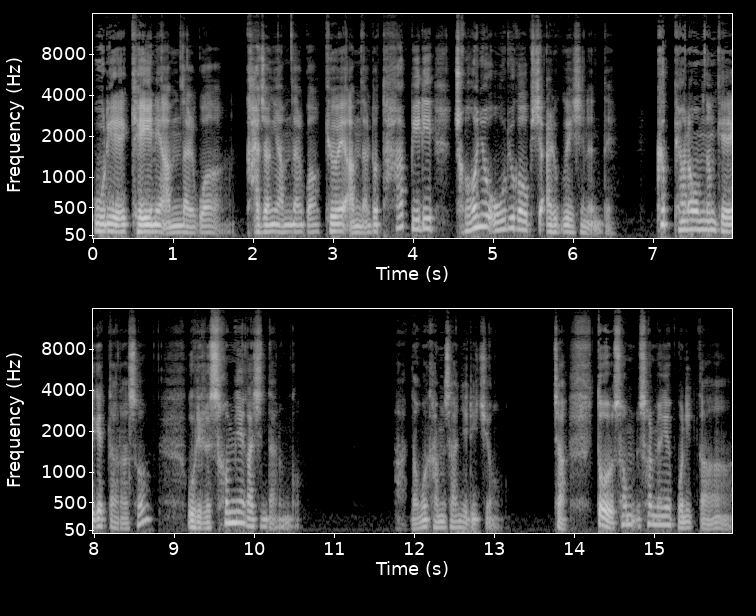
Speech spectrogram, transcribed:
우리의 개인의 앞날과 가정의 앞날과 교회 앞날도 다 미리 전혀 오류가 없이 알고 계시는데 그 변함없는 계획에 따라서 우리를 섭리해 가신다는 거. 아, 너무 감사한 일이죠. 자, 또 설- 설명해 보니까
